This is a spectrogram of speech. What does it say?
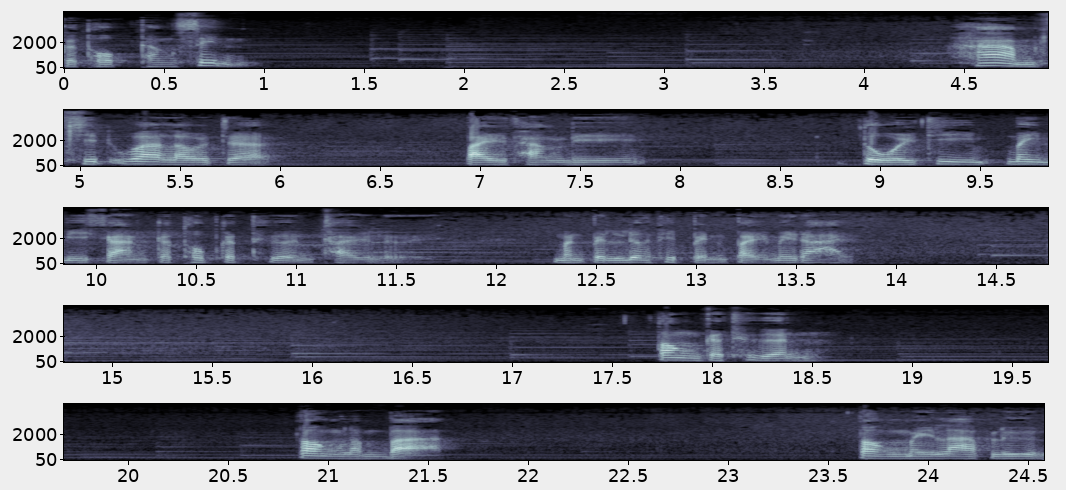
กระทบทั้งสิ้น ห้ามคิดว่าเราจะไปทางนี้โดยที่ไม่มีการกระทบกระเทือนใครเลย มันเป็นเรื่องที่เป็นไปไม่ได้ ต้องกระเทือน ต้องลำบาก ต้องไม่ราบลื่น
